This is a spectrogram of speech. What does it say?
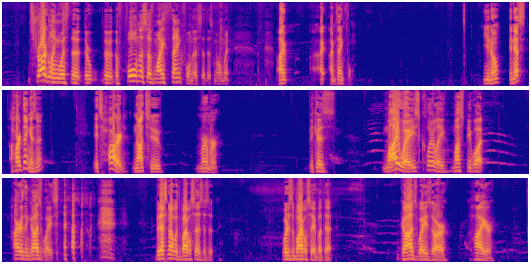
struggling with the, the, the, the fullness of my thankfulness at this moment, I, I, I'm thankful. You know, and that's a hard thing, isn't it? It's hard not to murmur. Because my ways clearly must be what? Higher than God's ways. but that's not what the Bible says, is it? What does the Bible say about that? God's ways are higher.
